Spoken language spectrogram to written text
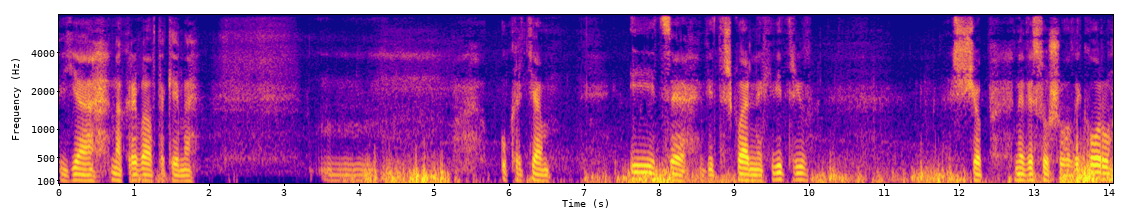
я накривав такими укриттям і це від шквальних вітрів, щоб не висушували кору.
